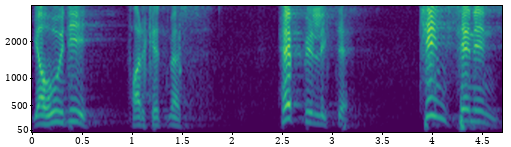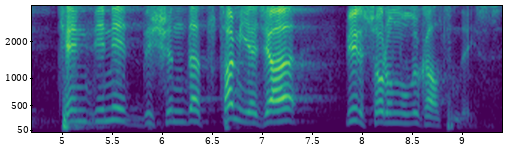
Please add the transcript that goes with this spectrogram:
Yahudi fark etmez. Hep birlikte kimsenin kendini dışında tutamayacağı bir sorumluluk altındayız.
